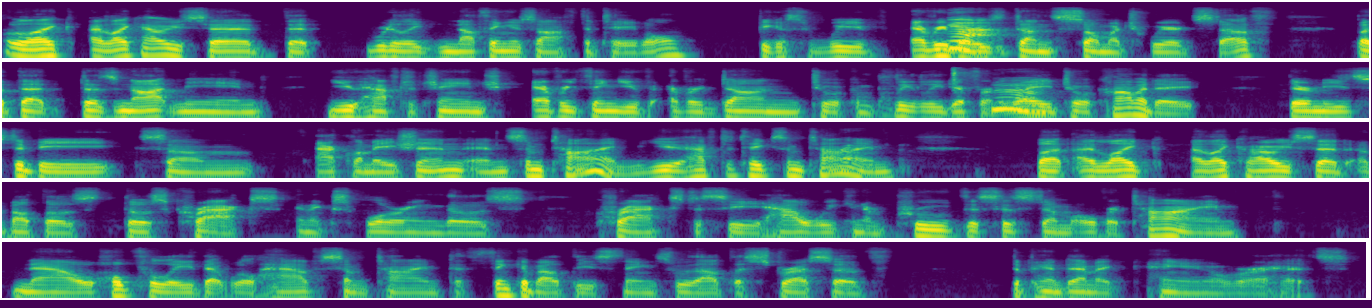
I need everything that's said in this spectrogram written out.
Well, like I like how you said that really nothing is off the table because we've everybody's yeah. done so much weird stuff, but that does not mean you have to change everything you've ever done to a completely different way hmm. to accommodate. There needs to be some acclimation and some time. You have to take some time. Right but I like I like how you said about those those cracks and exploring those cracks to see how we can improve the system over time. Now, hopefully, that we'll have some time to think about these things without the stress of the pandemic hanging over our heads.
